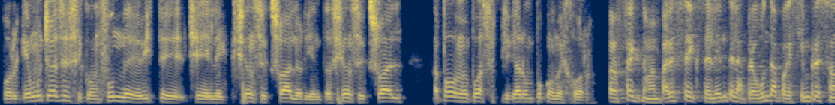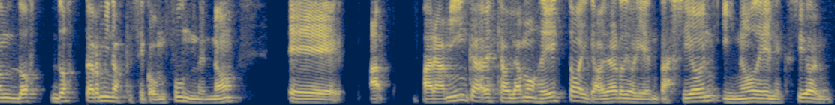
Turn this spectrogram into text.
Porque muchas veces se confunde, viste, che, elección sexual, orientación sexual. Capaz me puedas explicar un poco mejor. Perfecto, me parece excelente la pregunta porque siempre son dos, términos que se confunden, ¿no? Eh, para mí, cada vez que hablamos de esto, hay que hablar de orientación y no de elección.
